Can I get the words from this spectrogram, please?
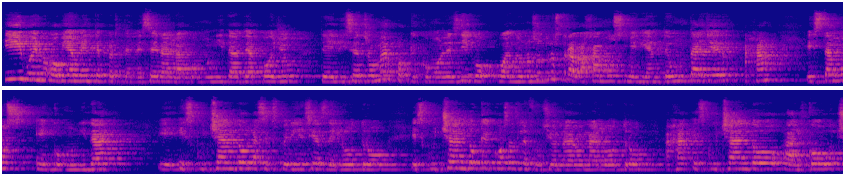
Y bueno, obviamente pertenecer a la comunidad de apoyo de Eliseth Romar, porque como les digo, cuando nosotros trabajamos mediante un taller, ajá, estamos en comunidad eh, escuchando las experiencias del otro, escuchando qué cosas le funcionaron al otro, escuchando al coach,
